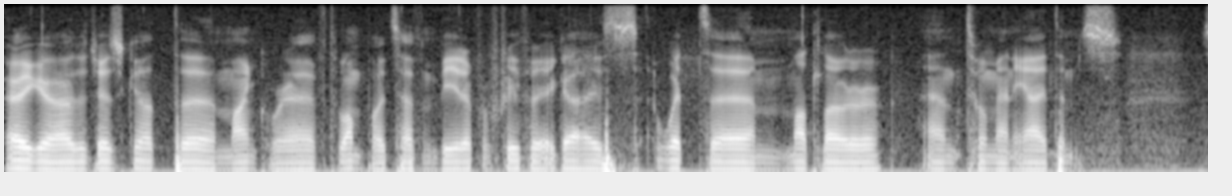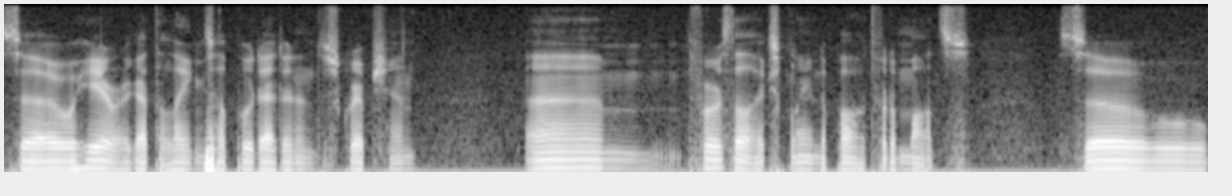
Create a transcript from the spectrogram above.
Hey guys, I just got the Minecraft 1.7 beta for free for you guys with um, ModLoader and TooManyItems. So here I got the links, I'll put that in the description. Um, first I'll explain the part for the mods. So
